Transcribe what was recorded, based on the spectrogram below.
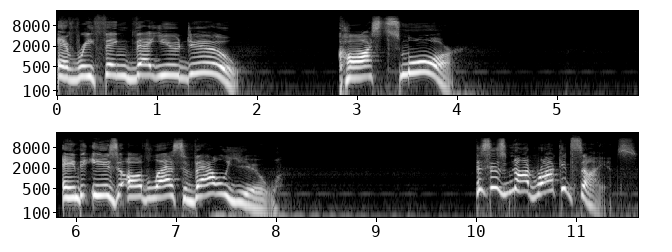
Everything that you do costs more and is of less value. This is not rocket science.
